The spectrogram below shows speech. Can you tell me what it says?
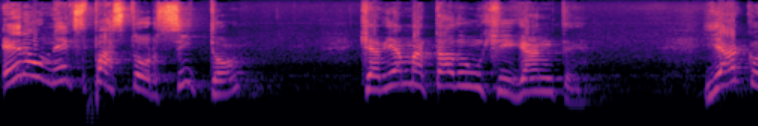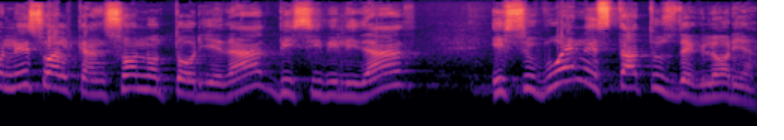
Era un ex pastorcito que había matado a un gigante ya con eso alcanzó notoriedad, visibilidad y su buen estatus de gloria.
